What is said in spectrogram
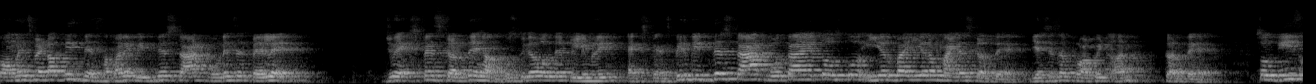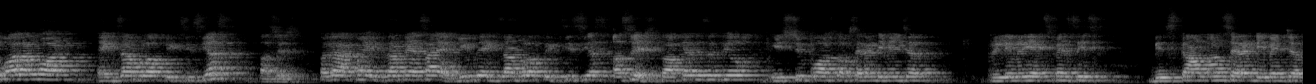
commencement of business हमारे बिज़नेस स्टार्ट होने से पहले जो एक्सपेंस करते हैं हम, उसको क्या बोलते हैं? प्रीलिमिनरी एक्सपेंस फिर बिज़नेस स्टार्ट होता है तो उसको ईयर बाय ईयर हम माइनस करते हैं, जैसे सब प्रॉफिट अर्न करते हैं। So these all are what example of fictitious assets तो अगर आपका एग्ज़ाम में ऐसा है give the example of fictitious assets तो आप क्या दे सकते हो? Issue cost of and debenture preliminary expenses discount on and debenture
